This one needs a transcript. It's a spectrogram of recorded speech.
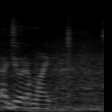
I do it, I'm like,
